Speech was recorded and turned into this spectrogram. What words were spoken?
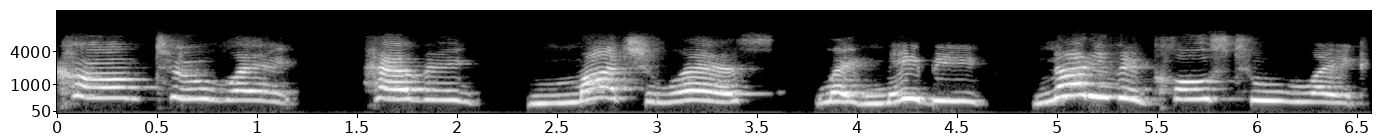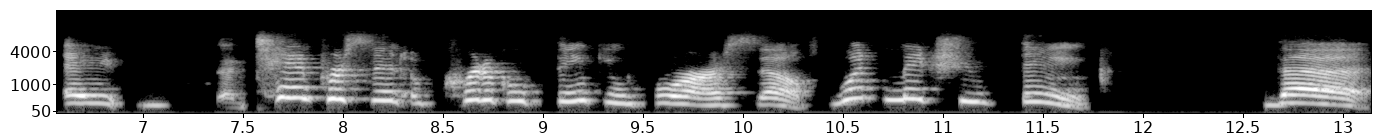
Come to like having much less, like maybe not even close to like a 10% of critical thinking for ourselves. What makes you think that?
